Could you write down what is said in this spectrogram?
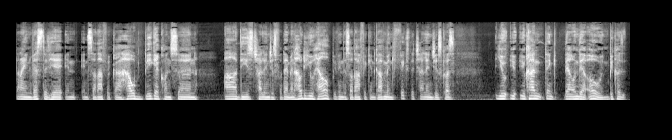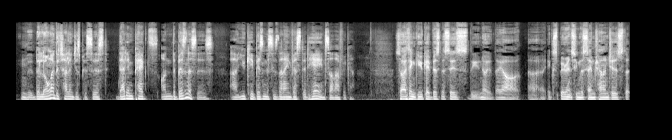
that are invested here in, in South Africa, how big a concern are these challenges for them? And how do you help even the South African government fix the challenges? Because you, you, you can't think they're on their own because mm. the, the, longer the challenges persist, that impacts on the businesses, uh, UK businesses that are invested here in South Africa. So I think UK businesses, you know, they are uh, experiencing the same challenges that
